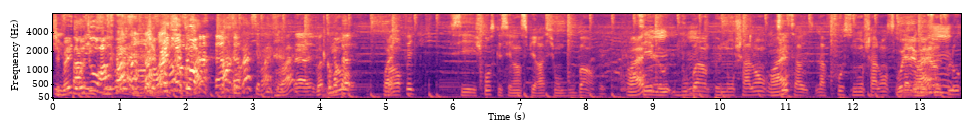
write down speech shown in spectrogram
J'ai Ils pas eu de retour. Hein. J'ai pas eu de c'est retour. Non, c'est vrai, c'est vrai, c'est vrai. Euh, Ouais, Comment t'as. bah, en fait, c'est, je pense que c'est l'inspiration Booba en fait. Ouais. C'est le Mm. Booba un peu nonchalant, Ouais. tu sais, ça- la fausse nonchalance qu'il Ouais, avait ouais. dans son Mm, flow. mm.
